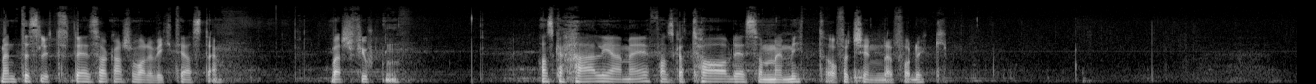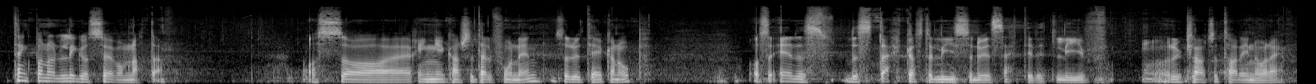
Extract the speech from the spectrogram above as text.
Men til slutt, det som kanskje var det viktigste vers 14. Han skal herliggjøre meg, for han skal ta av det som er mitt, og forkynne det for dere. Tenk på når du ligger og sover om natta. Og så ringer kanskje telefonen din, så du tar den opp. Og så er det det sterkeste lyset du har sett i ditt liv, og du klarer ikke å ta det inn over deg.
